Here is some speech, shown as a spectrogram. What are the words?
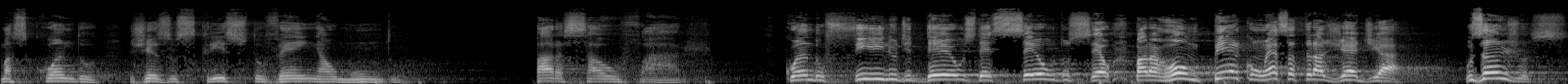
Mas quando Jesus Cristo vem ao mundo para salvar, quando o Filho de Deus desceu do céu para romper com essa tragédia, os anjos,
